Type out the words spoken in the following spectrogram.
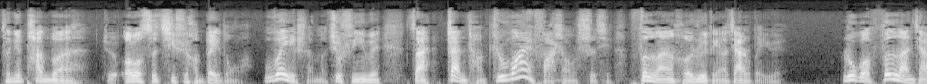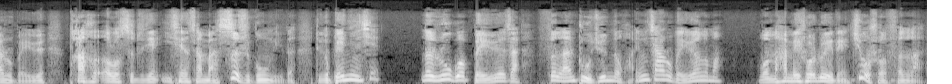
曾经判断，就俄罗斯其实很被动了。为什么？就是因为在战场之外发生了事情，芬兰和瑞典要加入北约。如果芬兰加入北约，它和俄罗斯之间一千三百四十公里的这个边境线，那如果北约在芬兰驻军的话，因为加入北约了吗？我们还没说瑞典，就说芬兰，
